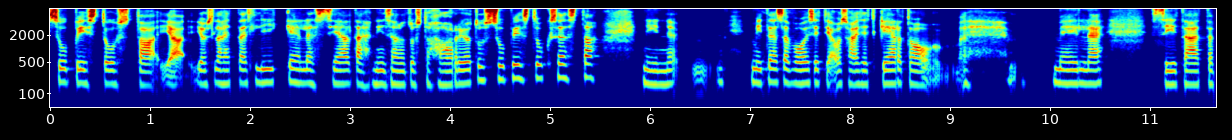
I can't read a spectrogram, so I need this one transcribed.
supistusta ja jos lähdettäisiin liikkeelle sieltä niin sanotusta harjoitussupistuksesta, niin mitä sä voisit ja osaisit kertoa eh, meille siitä, että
